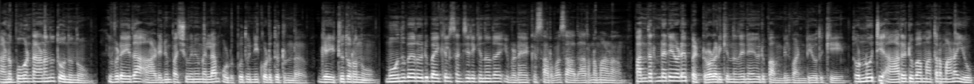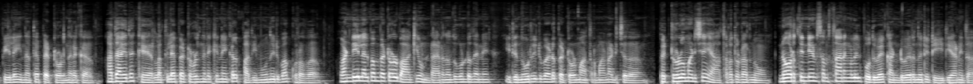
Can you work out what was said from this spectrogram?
തണുപ്പ് കൊണ്ടാണെന്ന് തോന്നുന്നു. ഇവിടെ ഇതാ ആടിനും പശുവിനും എല്ലാം ഉടുപ്പ് തുന്നി കൊടുത്തിട്ടുണ്ട്. ഗേറ്റ് തുറന്നു. മൂന്ന് പേർ ഒരു ബൈക്കിൽ സഞ്ചരിക്കുന്നത് ഇവിടെയൊക്കെ സർവസാധാരണമാണ്. പന്ത്രണ്ടരയോടെ പെട്രോൾ അടിക്കുന്നതിന് ഒരു പമ്പിൽ വണ്ടി ഒതുക്കി. തൊണ്ണൂറ്റി ആറ് രൂപ മാത്രമാണ് യു പിയിലെ ഇന്നത്തെ പെട്രോൾ നിരക്ക്. അതായത് കേരളത്തിലെ പെട്രോൾ നിരക്കിനേക്കാൾ പതിമൂന്ന് രൂപ കുറവ്. വണ്ടിയിൽ അല്പം പെട്രോൾ ബാക്കി ഉണ്ടായിരുന്നതുകൊണ്ട് തന്നെ ഇരുന്നൂറ് രൂപയുടെ പെട്രോൾ മാത്രമാണ് അടിച്ചത്. പെട്രോളും അടിച്ച് യാത്ര തുടർന്നു. നോർത്ത് ഇന്ത്യൻ സംസ്ഥാനങ്ങളിൽ പൊതുവെ കണ്ടുവരുന്ന ഒരു രീതിയാണിത്.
